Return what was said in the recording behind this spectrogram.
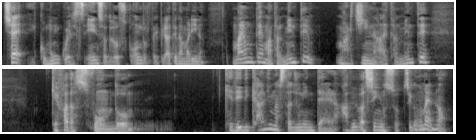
c'è comunque il senso dello scontro tra i pirati e la marina, ma è un tema talmente marginale, talmente che fa da sfondo che dedicargli una stagione intera aveva senso? Secondo me no.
